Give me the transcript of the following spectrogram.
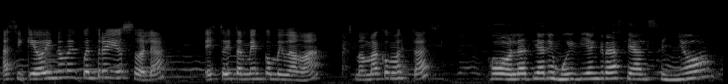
Así que hoy no me encuentro yo sola, estoy también con mi mamá. Mamá, ¿cómo estás? Hola, Tiare, muy bien, gracias al Señor.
